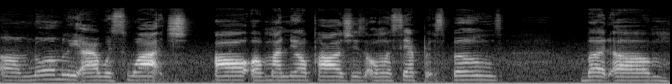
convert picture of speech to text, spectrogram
Um, normally I would swatch all of my nail polishes on separate spoons, but um,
